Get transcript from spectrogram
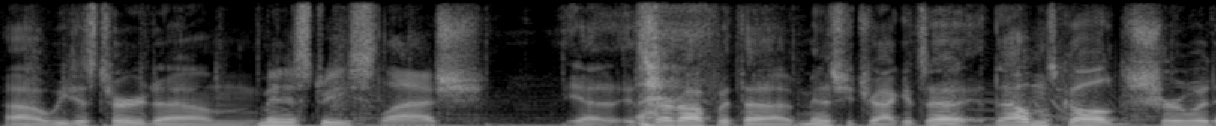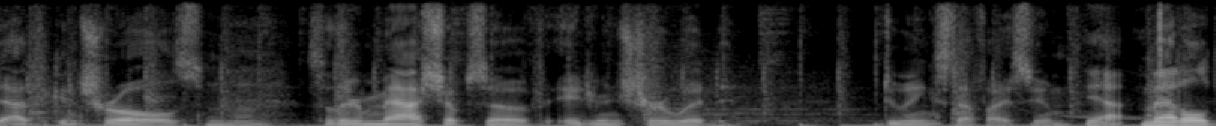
Uh, we just heard um, Ministry slash yeah, it started off with a ministry track. It's a the album's called Sherwood at the Controls, mm-hmm. So they're mashups of Adrian Sherwood doing stuff, I assume. Yeah, metal,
